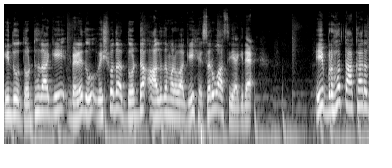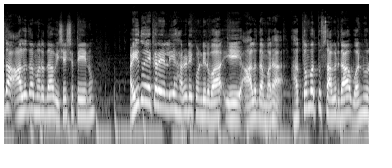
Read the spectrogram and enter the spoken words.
ಇಂದು ದೊಡ್ಡದಾಗಿ ಬೆಳೆದು ವಿಶ್ವದ ದೊಡ್ಡ ಆಲದ ಮರವಾಗಿ ಹೆಸರುವಾಸಿಯಾಗಿದೆ. ಈ ಬೃಹತ್ ಆಕಾರದ ಆಲದ ಮರದ ವಿಶೇಷತೆ ಏನು? ಐದು ಎಕರೆಯಲ್ಲಿ ಹರಡಿಕೊಂಡಿರುವ ಈ ಆಲದ ಮರ ಹತ್ತೊಂಬತ್ತು ಸಾವಿರದ ಒನ್ನೂರ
